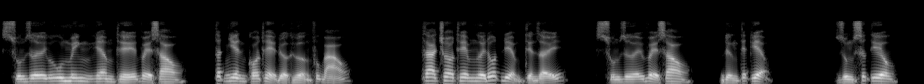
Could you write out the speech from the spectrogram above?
Xuống dưới u minh em thế về sau, tất nhiên có thể được hưởng phúc báo. Ta cho thêm ngươi đốt điểm tiền giấy, xuống dưới về sau, đừng tiết kiệm. Dùng sức tiêu,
